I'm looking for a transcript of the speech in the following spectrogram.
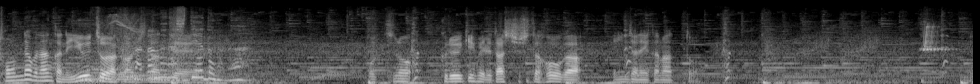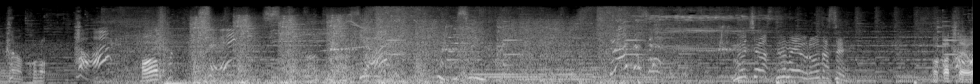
とんでもなんかね悠長な感じなんでこっちのクルーキフェでダッシュした方がいいんじゃないかなと。いやこのはっ？無茶するなよロータス。分かったよ。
